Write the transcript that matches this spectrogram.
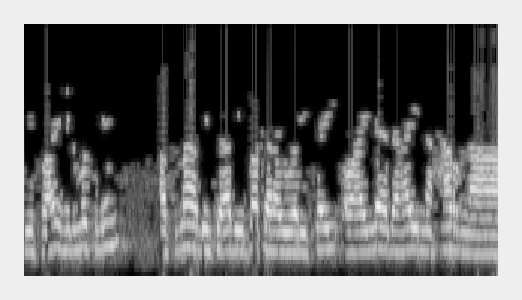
fii saxiixi muslim asmaa bintu abi bakar ay warisay oo ay leedahay naxarnaa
